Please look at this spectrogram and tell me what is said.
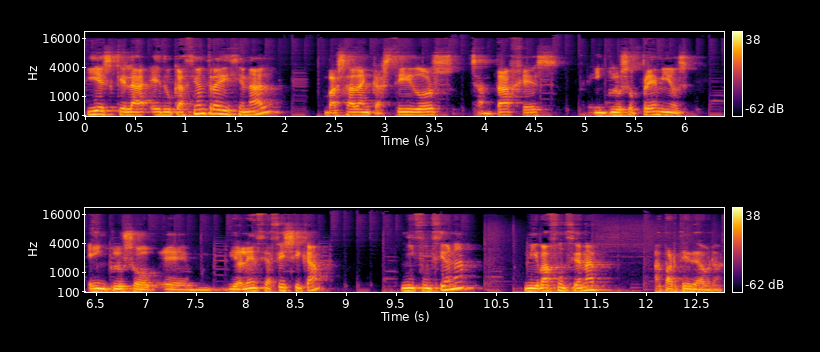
y es que la educación tradicional, basada en castigos, chantajes, incluso premios e incluso violencia física, ni funciona ni va a funcionar a partir de ahora.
